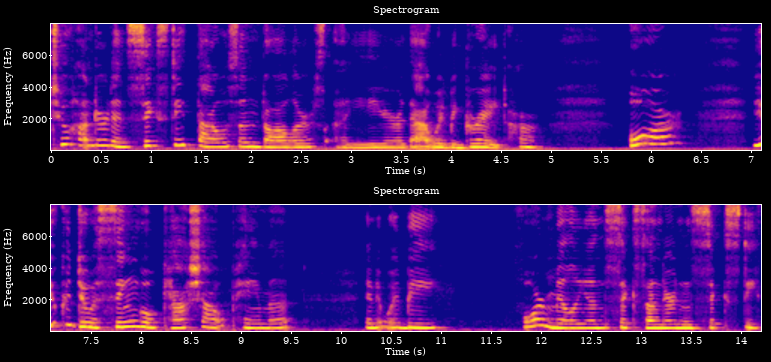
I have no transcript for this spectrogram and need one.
$260,000 a year. That would be great, huh? Or you could do a single cash out payment and it would be four million six hundred and sixty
